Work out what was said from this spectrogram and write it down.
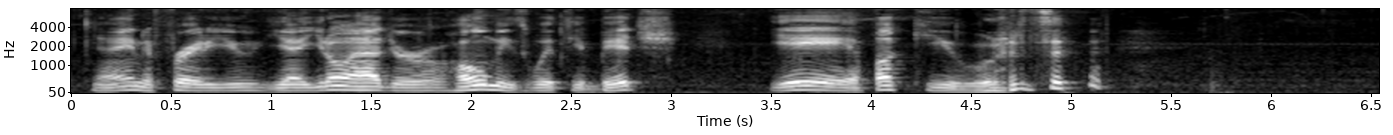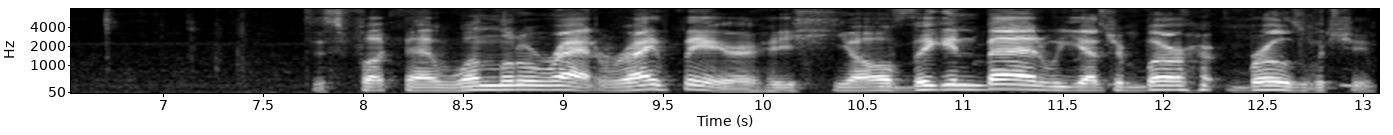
Yeah, I ain't afraid of you. Yeah, you don't have your homies with you, bitch. Yeah, fuck you. Just fuck that one little rat right there. Y'all big and bad We got your bro bros with you.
